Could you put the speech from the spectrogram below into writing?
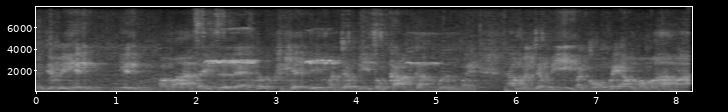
เดี๋ยวจะไปเห็นเห็นพม่าใส่เสื้อแดงแล้วเครียด เอ๊ะมันจะมีสงครามกลางเมืองไหมถ้ามันจะมีมันคงไม่เอาพม่ามา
